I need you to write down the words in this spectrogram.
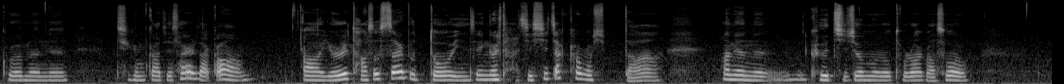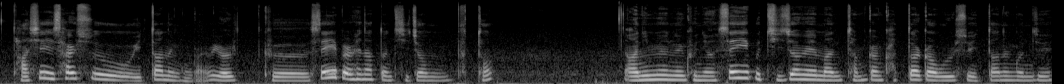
그러면은 지금까지 살다가 아, 15살부터 인생을 다시 시작하고 싶다 하면은 그 지점으로 돌아가서 다시 살 수 있다는 건가요? 열, 그 save를 해놨던 지점부터? 아니면은 그냥 save 지점에만 잠깐 갔다가 올 수 있다는 건지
